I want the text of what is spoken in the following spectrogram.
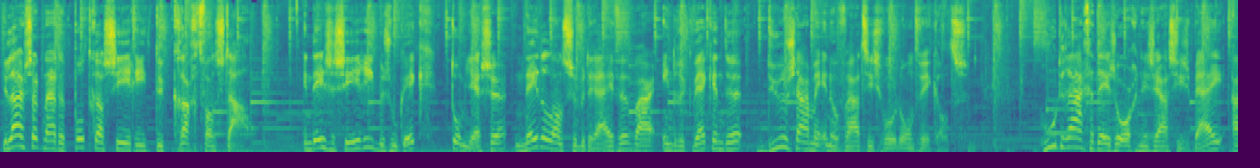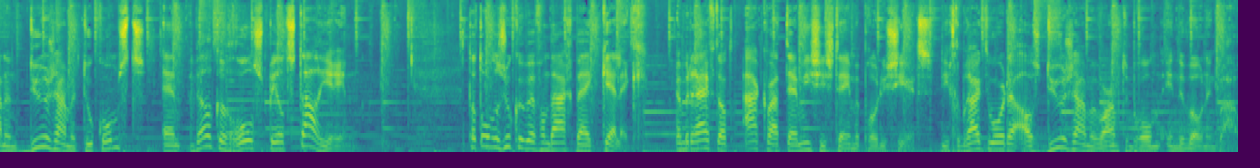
Je luistert naar de podcastserie De Kracht van Staal. In deze serie bezoek ik, Tom Jessen, Nederlandse bedrijven waar indrukwekkende, duurzame innovaties worden ontwikkeld. Hoe dragen deze organisaties bij aan een duurzame toekomst en welke rol speelt staal hierin? Dat onderzoeken we vandaag bij Kelk, een bedrijf dat aquathermiesystemen produceert, die gebruikt worden als duurzame warmtebron in de woningbouw.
